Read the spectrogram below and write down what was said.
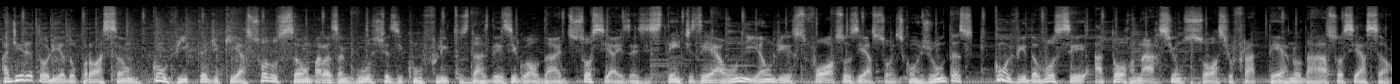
A diretoria do Proação, convicta de que a solução para as angústias e conflitos das desigualdades sociais existentes é a união de esforços e ações conjuntas, convida você a tornar-se um sócio fraterno da associação.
